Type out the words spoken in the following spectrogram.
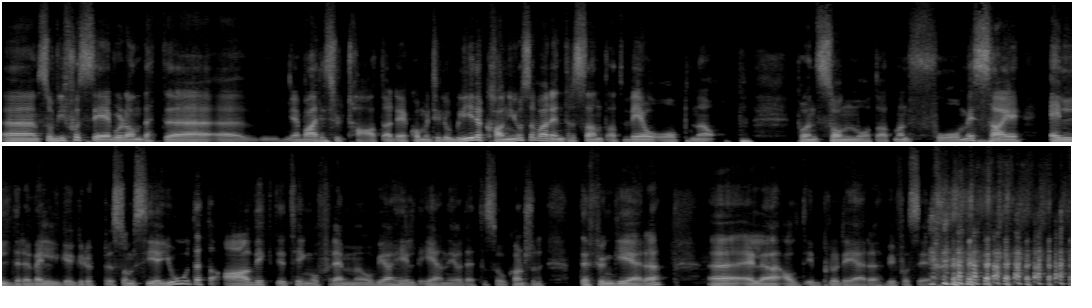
Eh, så vi får se hvordan dette, eh, ja, hva resultatet av det kommer til å bli. Det kan jo også være interessant at ved å åpne opp på en sånn måte at man får med seg eldre velgergrupper som sier jo, dette er viktige ting å fremme, og vi er helt enige i dette, så kanskje det fungerer. eh, Eller alt imploderer. Vi får se.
